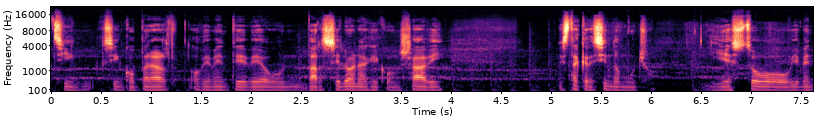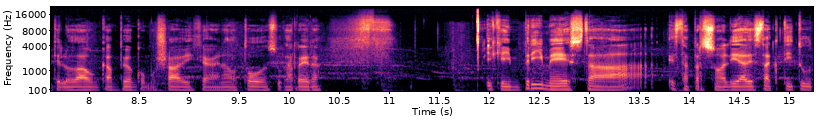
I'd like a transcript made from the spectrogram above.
sin, sin comparar, obviamente, veo un Barcelona que con Xavi está creciendo mucho. Y esto obviamente lo da un campeón como Xavi, que ha ganado todo en su carrera. Y que imprime esta, esta personalidad, esta actitud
